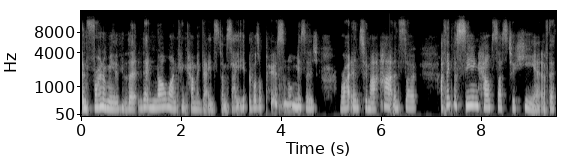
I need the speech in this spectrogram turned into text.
in front of me that, that no one can come against him. So it was a personal message right into my heart. And so I think the seeing helps us to hear, if that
